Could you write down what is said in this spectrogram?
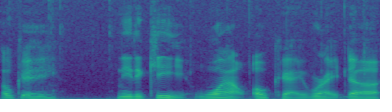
Okay. Need a key. Wow. Okay. Right. Uh,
